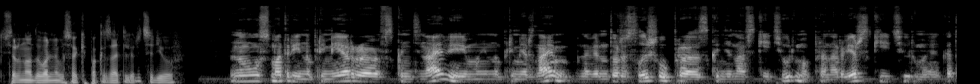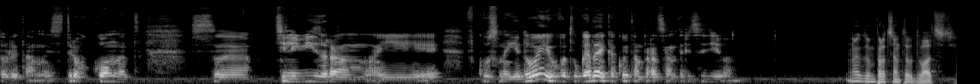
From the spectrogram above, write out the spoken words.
все равно довольно высокий показатель рецидивов. Ну, смотри, например, в Скандинавии мы, например, знаем, наверное, тоже слышал про скандинавские тюрьмы, про норвежские тюрьмы, которые там из трех комнат с телевизором и вкусной едой. Вот угадай, какой там процент рецидива? Ну, я думаю, процентов 20.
